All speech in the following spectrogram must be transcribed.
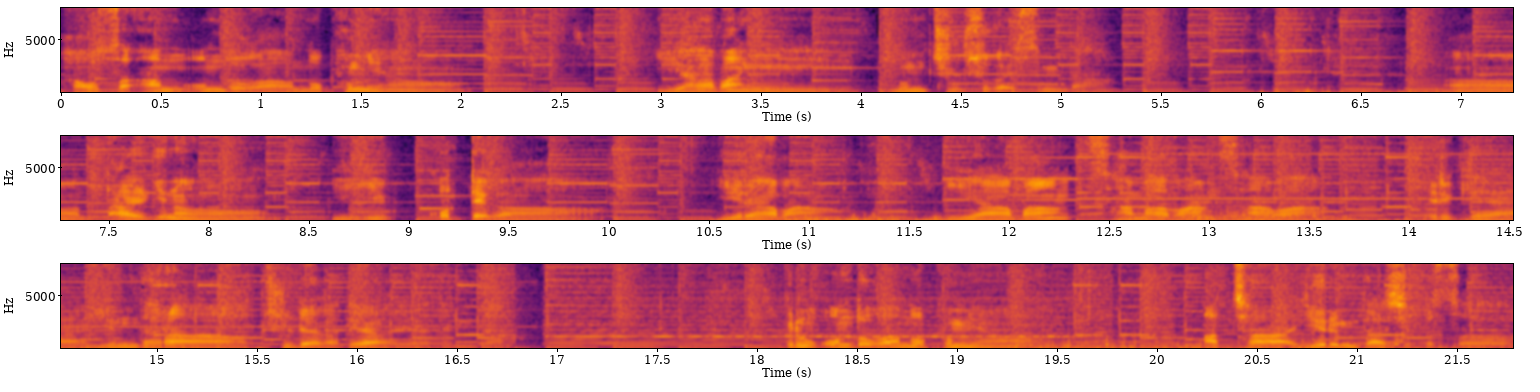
하우스 안 온도가 높으면 이 하방이 멈출 수가 있습니다. 어, 딸기는 이게 꽃대가 1하방, 2하방, 3하방, 4방 이렇게 연달아 출대가 되어야 됩니다. 그럼 온도가 높으면 아차 여름이다 싶어서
